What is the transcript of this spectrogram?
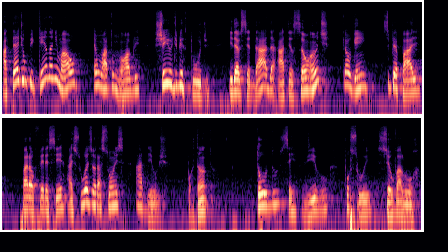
até de um pequeno animal é um ato nobre, cheio de virtude, e deve ser dada a atenção antes que alguém se prepare para oferecer as suas orações a Deus. Portanto, todo ser vivo possui seu valor.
